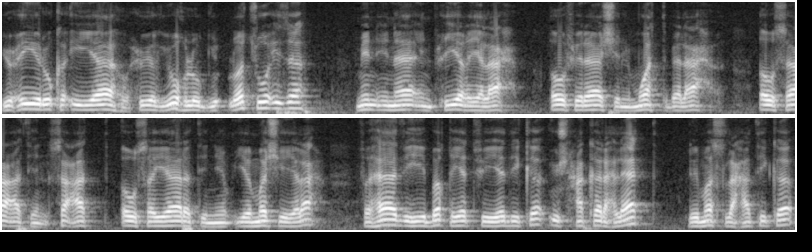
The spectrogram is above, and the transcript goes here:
يعيرك إياه حيوك يهلق لتسو إذا من إناء بحيغ يلح أو فراش موت بلح أو ساعة سعت أو سيارة يمشي يلح. فهذه بقيت في يدك إشحك رحلات لمصلحتك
